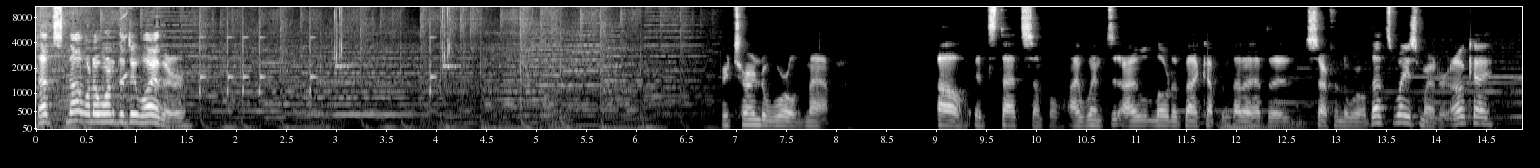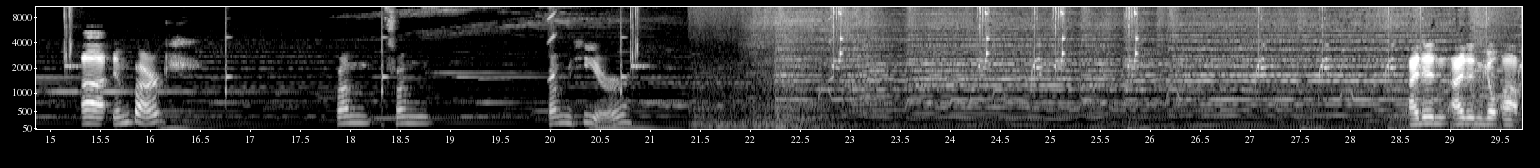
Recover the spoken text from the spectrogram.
That's not what I wanted to do either. Return to world map. Oh, it's that simple. I went, I loaded back up and thought I'd have to start from the world. That's way smarter. Okay. Uh, embark. From, from, from here. I didn't I didn't go up.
